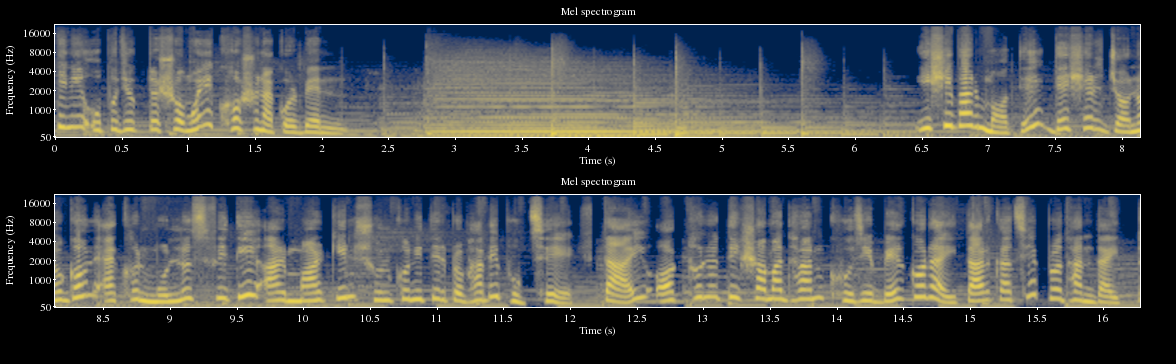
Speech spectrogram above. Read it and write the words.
তিনি উপযুক্ত সময়ে ঘোষণা করবেন। ইশিবার মতে, দেশের জনগণ এখন মূল্যস্ফীতি আর মার্কিন শুল্ক নীতির প্রভাবে ভুগছে। তাই অর্থনৈতিক সমাধান খুঁজে বের করাই তার কাছে প্রধান দায়িত্ব।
